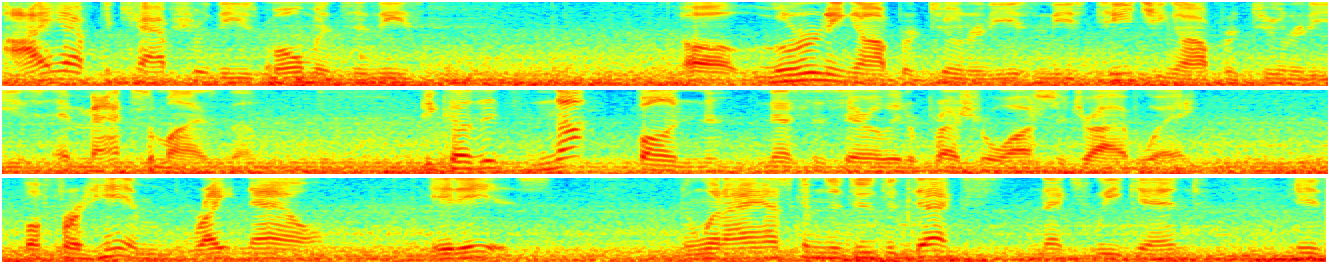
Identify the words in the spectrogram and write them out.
I have to capture these moments and these uh, learning opportunities and these teaching opportunities and maximize them because it's not fun necessarily to pressure wash the driveway. But for him, right now, it is. And when I ask him to do the decks next weekend, he's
